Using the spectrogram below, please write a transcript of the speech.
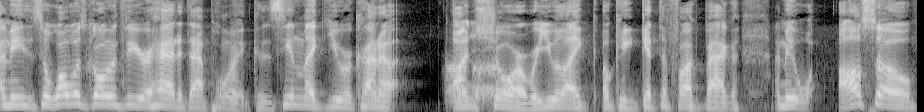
I mean, so what was going through your head at that point? Because it seemed like you were kind of Uh-huh. unsure. Were you like, okay, get the fuck back? I mean, also,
